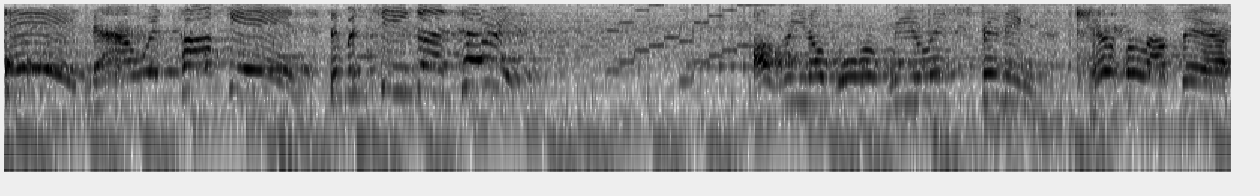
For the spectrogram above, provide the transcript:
Hey, now we're talking. The machine gun turrets. Arena war wheel is spinning. Careful out there.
